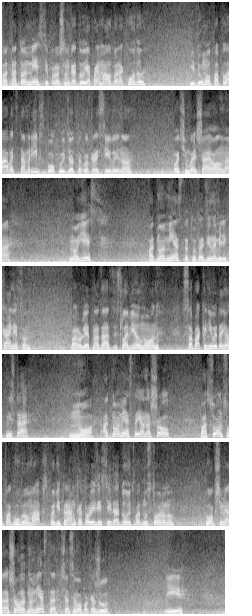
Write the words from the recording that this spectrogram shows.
Вот на том месте в прошлом году я поймал барракуду и думал поплавать. Там риф сбоку идет такой красивый, но очень большая волна. Но есть одно место, тут один американец, он пару лет назад здесь ловил, но он, собака не выдает места. Но одно место я нашел. По солнцу, по Google Maps, по ветрам, которые здесь всегда дуют в одну сторону. В общем, я нашел одно место, сейчас его покажу. И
